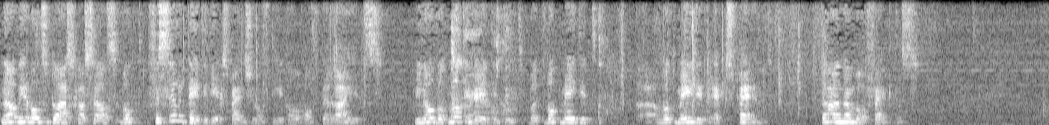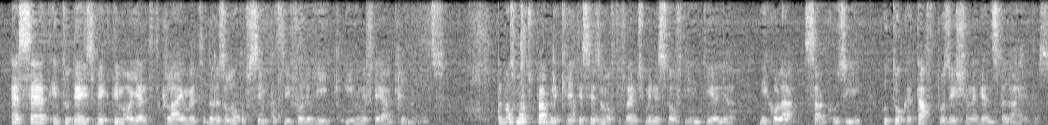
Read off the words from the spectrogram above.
Now we have also to ask ourselves what facilitated the expansion of the, of the riots. We know what motivated it, but what made it, uh, what made it expand? There are a number of factors. As said, in today's victim-oriented climate, there is a lot of sympathy for the weak, even if they are criminals. There was much public criticism of the French Minister of the Interior, Nicolas Sarkozy, who took a tough position against the rioters.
